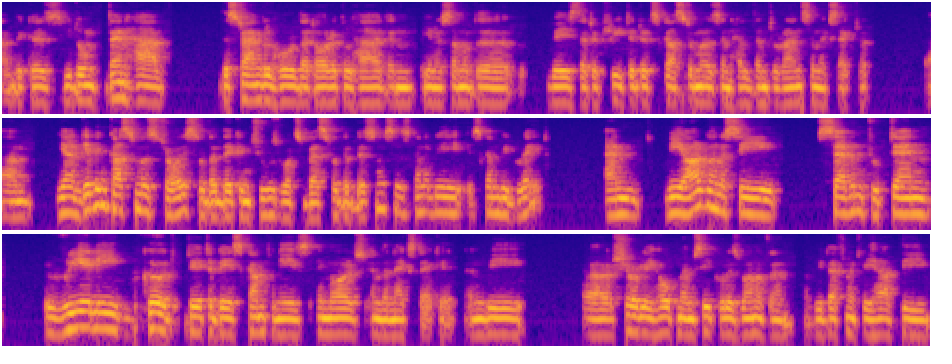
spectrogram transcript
uh, because you don't then have the stranglehold that Oracle had and you know some of the ways that it treated its customers and held them to ransom, etc. Um, know, giving customers choice so that they can choose what's best for their business is going to be it's going to be great. And we are going to see seven to ten really good database companies emerge in the next decade, and we uh, surely hope MemSQL is one of them. We definitely have the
